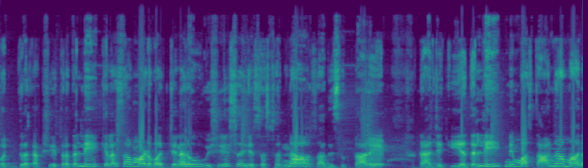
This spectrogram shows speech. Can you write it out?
ಭದ್ರತಾ ಕ್ಷೇತ್ರದಲ್ಲಿ ಕೆಲಸ ಮಾಡುವ ಜನರು ವಿಶೇಷ ಯಶಸ್ಸನ್ನು ಸಾಧಿಸುತ್ತಾರೆ. ರಾಜಕೀಯದಲ್ಲಿ ನಿಮ್ಮ ಸ್ಥಾನಮಾನ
